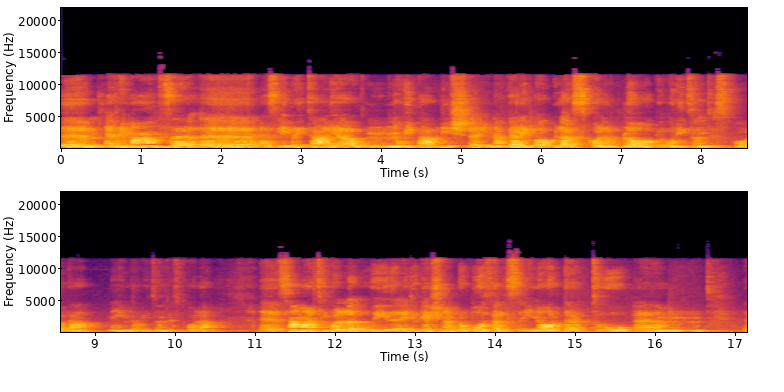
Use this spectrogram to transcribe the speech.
Um, every month, uh, as Libre Italia, um, we publish in a very popular scholar blog, Orizzonte Scuola, named Orizzonte Scuola, uh, some article with educational proposals in order to um, uh,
